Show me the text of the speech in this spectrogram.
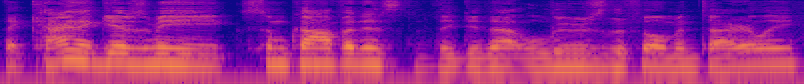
that kind of gives me some confidence that they did not lose the film entirely.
